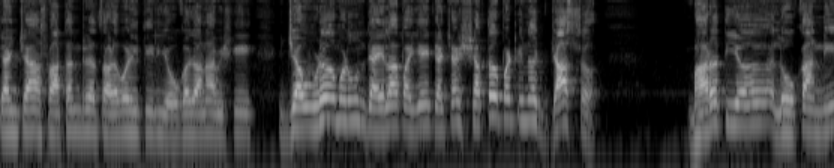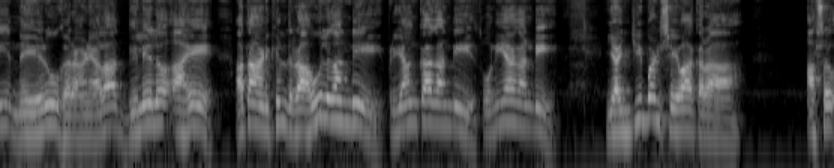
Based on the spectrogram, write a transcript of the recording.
त्यांच्या स्वातंत्र्य चळवळीतील योगदानाविषयी जेवढं म्हणून द्यायला पाहिजे त्याच्या शतपटीनं जास्त भारतीय लोकांनी नेहरू घराण्याला दिलेलं आहे. आता आणखीन राहुल गांधी प्रियांका गांधी सोनिया गांधी यांची पण सेवा करा. असं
